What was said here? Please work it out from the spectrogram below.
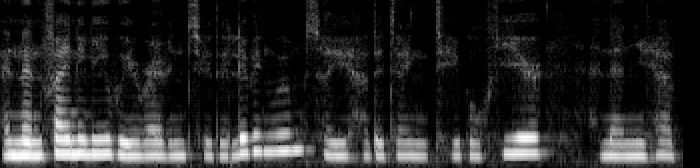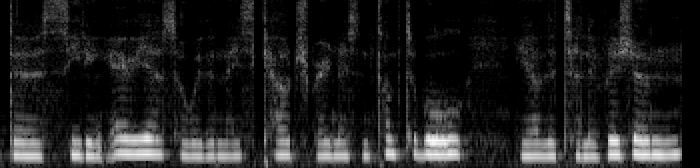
And then finally, we arrive into the living room. So you have the dining table here, and then you have the seating area. So with a nice couch, very nice and comfortable. You have the television.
